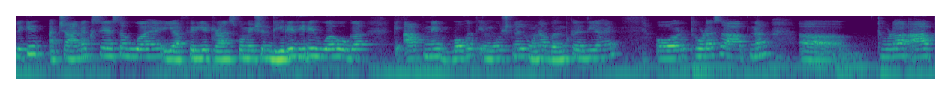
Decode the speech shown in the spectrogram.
लेकिन अचानक से ऐसा हुआ है या फिर ये ट्रांसफॉर्मेशन धीरे धीरे हुआ होगा कि आपने बहुत इमोशनल होना बंद कर दिया है और थोड़ा सा आप ना थोड़ा आप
